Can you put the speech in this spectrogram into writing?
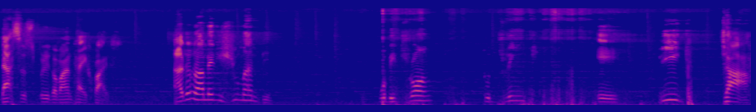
That's the spirit of Antichrist. I don't know how many human beings will be drawn to drink a big jar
